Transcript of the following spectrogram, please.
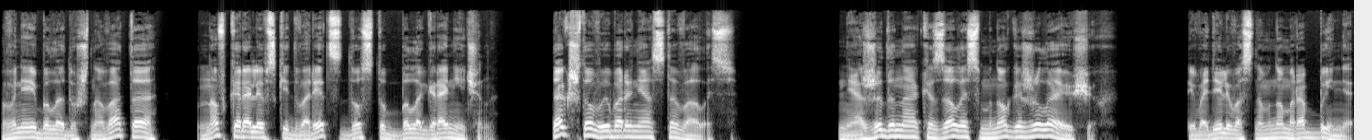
В ней было душновато, но в королевский дворец доступ был ограничен, так что выбора не оставалось. Неожиданно оказалось много желающих. Приводили в основном рабыни,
